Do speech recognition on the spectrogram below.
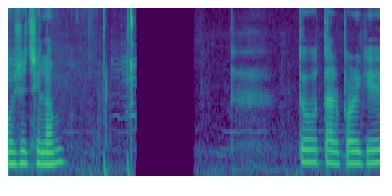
বসেছিলাম। তো তারপর গিয়ে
